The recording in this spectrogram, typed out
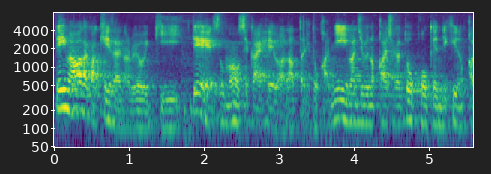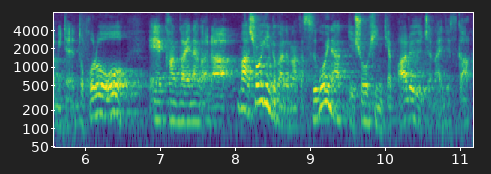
で今はだから経済の領域でその世界平和だったりとかに、まあ、自分の会社がどう貢献できるのかみたいなところを、え、考えながら、まあ、商品とかでもなんかすごいなっていう商品ってやっぱあるじゃないですか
